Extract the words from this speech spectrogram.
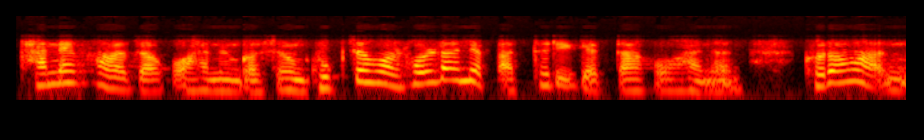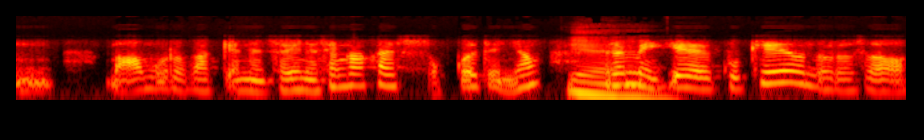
탄핵하자고 하는 것은 국정을 혼란에 빠뜨리겠다고 하는 그러한 마음으로밖에는 저희는 생각할 수 없거든요. 예. 그러면 이게 국회의원으로서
